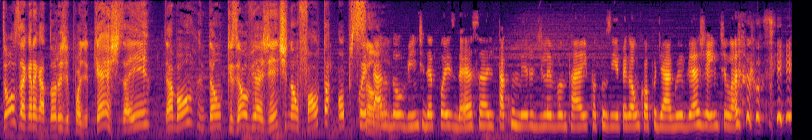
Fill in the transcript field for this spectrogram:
todos os agregadores de podcasts aí, tá bom? Então, quiser ouvir a gente, não falta opção. Coitado do ouvinte, depois dessa, ele tá com medo de levantar e ir pra cozinha, pegar um copo de água e ver a gente lá na cozinha.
